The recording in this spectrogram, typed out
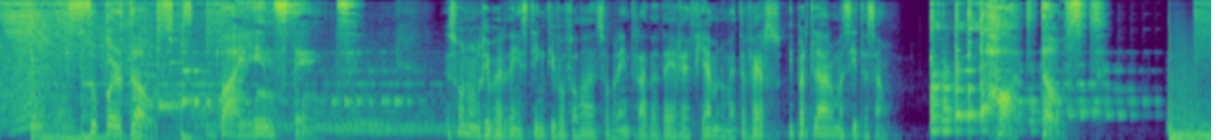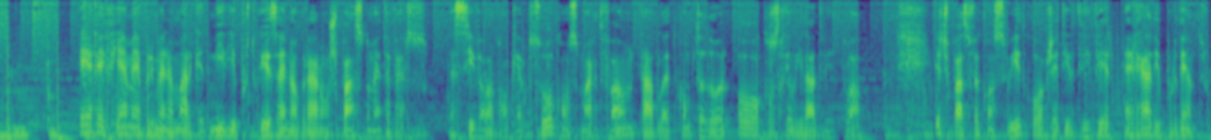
Super Toast by Instinct. Eu sou o Nuno Ribeiro da Instinct e vou falar sobre a entrada da RFM no metaverso e partilhar uma citação. Hot Toast. A RFM é a primeira marca de mídia portuguesa a inaugurar um espaço no metaverso, acessível a qualquer pessoa com smartphone, tablet, computador ou óculos de realidade virtual. Este espaço foi concebido com o objetivo de viver a rádio por dentro,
